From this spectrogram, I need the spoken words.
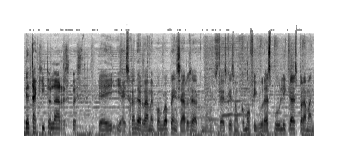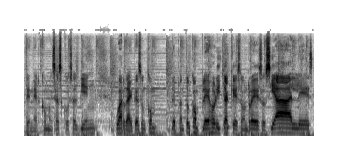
de taquito la respuesta. Y ahí, es cuando de verdad me pongo a pensar, o sea, como ustedes que son como figuras públicas para mantener como esas cosas bien guardaditas, son de pronto complejo ahorita que son redes sociales,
